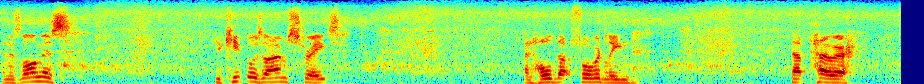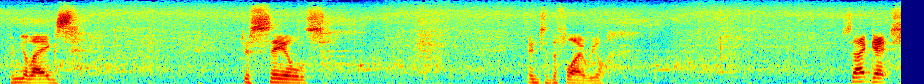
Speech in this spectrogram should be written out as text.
And as long as you keep those arms straight and hold that forward lean, that power from your legs just sails into the flywheel. So that gets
